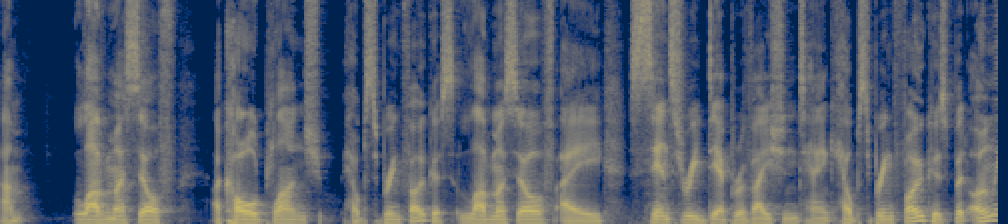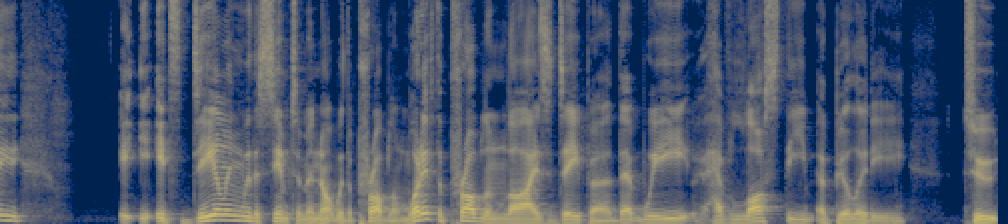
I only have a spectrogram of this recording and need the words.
um, love myself, a cold plunge helps to bring focus. Love myself, a sensory deprivation tank helps to bring focus, but only it's dealing with a symptom and not with a problem. What if the problem lies deeper that we have lost the ability to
